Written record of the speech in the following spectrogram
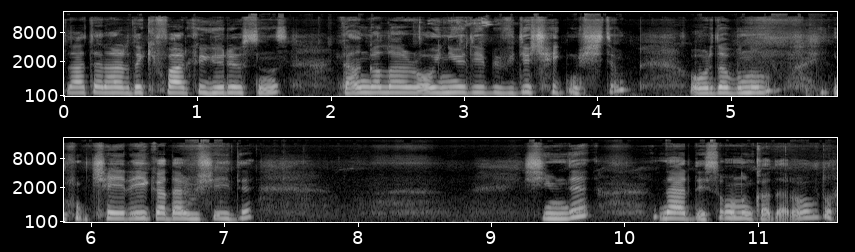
Zaten aradaki farkı görüyorsunuz. Gangalar oynuyor diye bir video çekmiştim. Orada bunun çeyreği kadar bir şeydi. Şimdi neredeyse onun kadar oldu.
